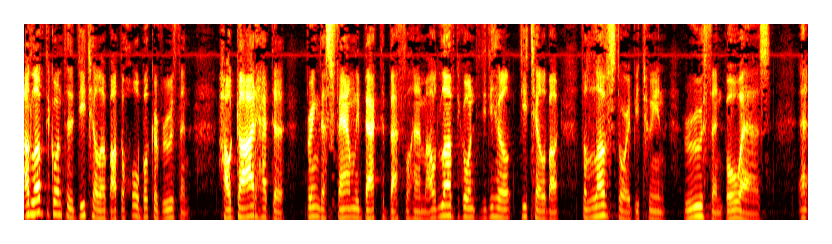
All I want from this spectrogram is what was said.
I'd love to go into the detail about the whole book of Ruth and how God had to bring this family back to Bethlehem. I would love to go into detail, detail about the love story between Ruth and Boaz and,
